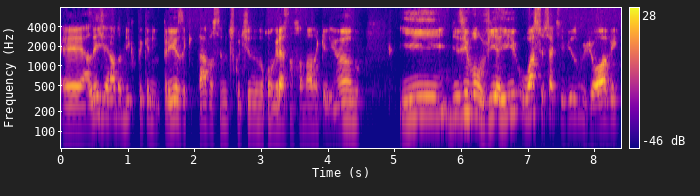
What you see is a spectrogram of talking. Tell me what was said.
é, a Lei Geral da Micro e Pequena Empresa, que estava sendo discutida no Congresso Nacional naquele ano, e desenvolvi aí o associativismo jovem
